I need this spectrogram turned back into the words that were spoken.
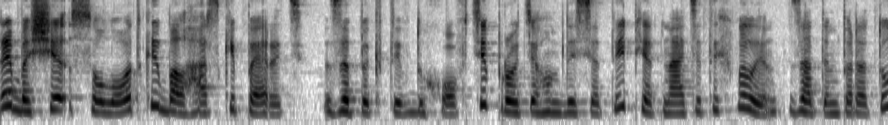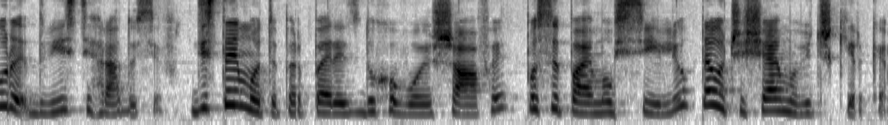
Треба ще солодкий болгарський перець запекти в духовці протягом 10-15 хвилин за температури 200 градусів. Дістаємо тепер перець з духової шафи, посипаємо сіллю та очищаємо від шкірки.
